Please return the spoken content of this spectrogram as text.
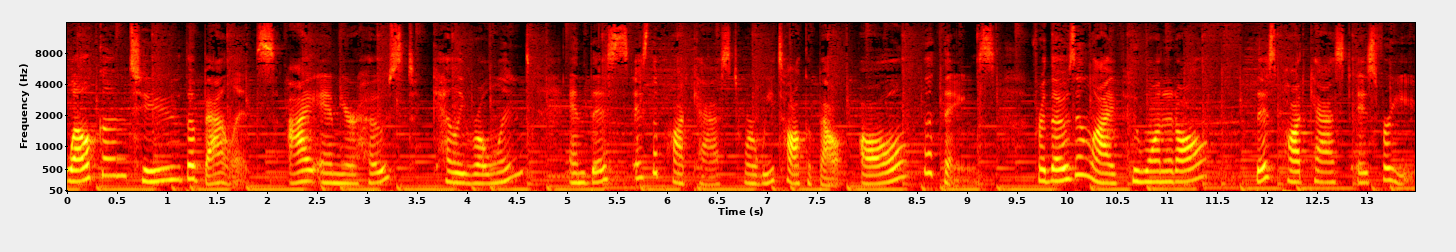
Welcome to The Balance. I am your host, Kelly Rowland, and this is the podcast where we talk about all the things. For those in life who want it all, this podcast is for you.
